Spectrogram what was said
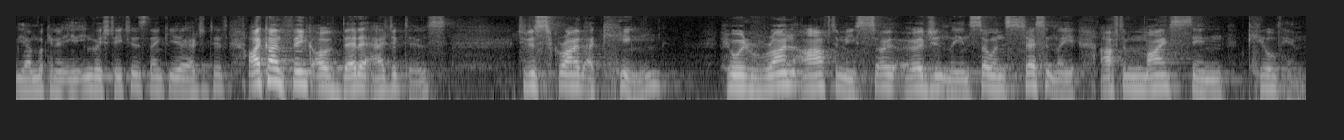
yeah, I'm looking at English teachers. Thank you, adjectives. I can't think of better adjectives to describe a king who would run after me so urgently and so incessantly after my sin killed him.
